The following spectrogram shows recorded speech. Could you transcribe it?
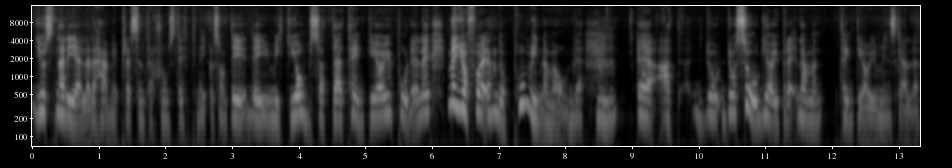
Just när det gäller det här med presentationsteknik och sånt, det, det är ju mitt jobb så att där tänker jag ju på det. Eller, men jag får ändå påminna mig om det. Mm. eh, att då, då såg jag ju på det, nej men tänker jag ju min skalle,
